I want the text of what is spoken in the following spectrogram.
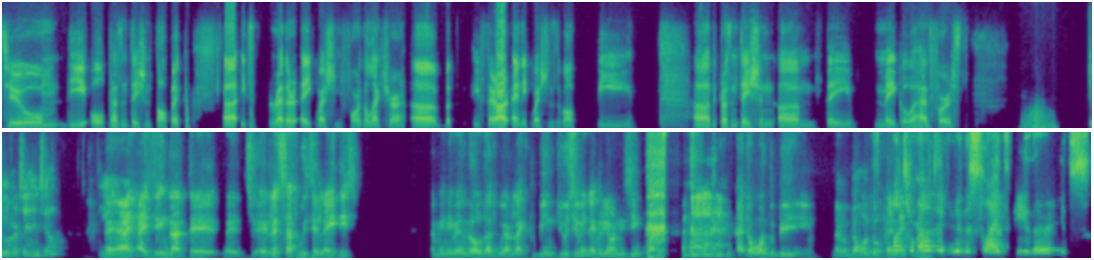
to um, the old presentation topic. Uh, it's rather a question for the lecture. Uh, but if there are any questions about the uh, the presentation, um, they may go ahead first. George Angel. I, I, think that uh, uh, let's start with the ladies. I mean, even though that we are like to be inclusive and everyone is equal, I don't want to be, I don't want to offend Not anyone. relative with the slides either. It's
